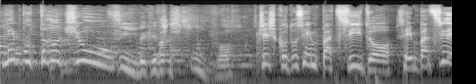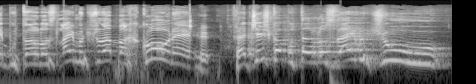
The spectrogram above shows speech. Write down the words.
L'hai buttato giù! Sì, perché fa schifo. Francesco, tu sei impazzito! Sei impazzito e hai buttato lo slime giù dal balcone! Francesco ha buttato lo slime giù!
